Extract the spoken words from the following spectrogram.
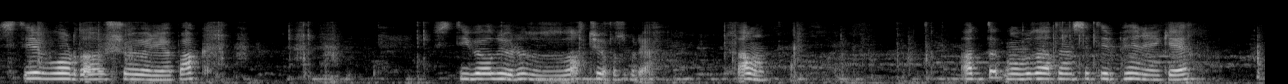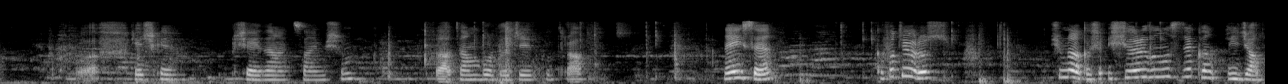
Steve orada şöyle yapak. Steve'i alıyoruz, atıyoruz buraya. Tamam. Attık mı bu zaten Steve PNG. Of, keşke şeyden açsaymışım. Zaten burada Jake Woodruff. Neyse. Kapatıyoruz. Şimdi arkadaşlar işe yaradığını size kanıtlayacağım.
